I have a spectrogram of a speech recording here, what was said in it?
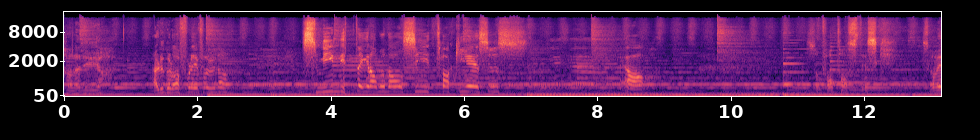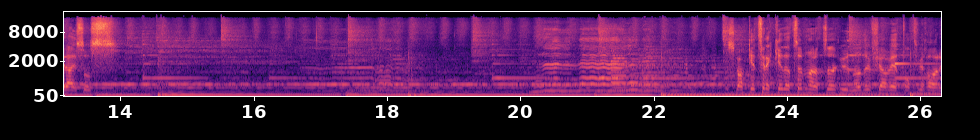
Halleluja. Er du glad for det, Foruna? Smil lite grann da og si 'takk, Jesus'. Ja Så fantastisk. Skal vi reise oss? ikke trekke dette møtet unødig, for jeg vet at vi har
